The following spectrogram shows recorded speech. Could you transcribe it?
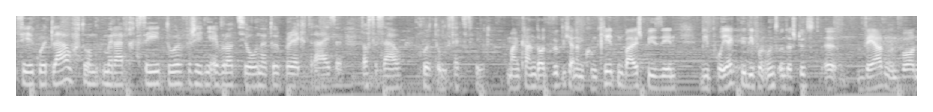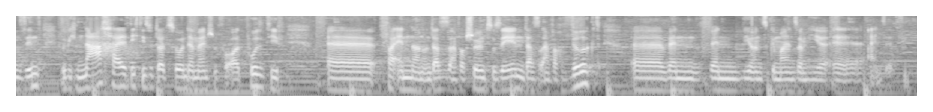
sehr gut läuft und man einfach sieht durch verschiedene Evaluationen, durch Projektreisen, dass das auch gut umgesetzt wird. Man kann dort wirklich an einem konkreten Beispiel sehen, wie Projekte, die von uns unterstützt äh, werden und worden sind, wirklich nachhaltig die Situation der Menschen vor Ort positiv äh, verändern. Und das ist einfach schön zu sehen, dass es einfach wirkt, äh, wenn, wenn wir uns gemeinsam hier äh, einsetzen.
